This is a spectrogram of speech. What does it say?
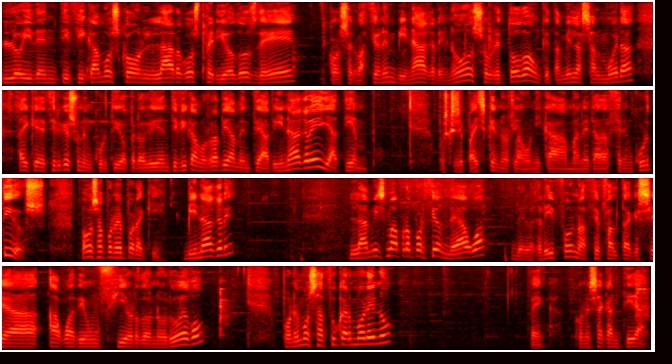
lo identificamos con largos periodos de conservación en vinagre, ¿no? Sobre todo, aunque también la salmuera hay que decir que es un encurtido, pero lo identificamos rápidamente a vinagre y a tiempo. Pues que sepáis que no es la única manera de hacer encurtidos. Vamos a poner por aquí vinagre, la misma proporción de agua del grifo, no hace falta que sea agua de un fiordo noruego. Ponemos azúcar moreno, venga, con esa cantidad,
